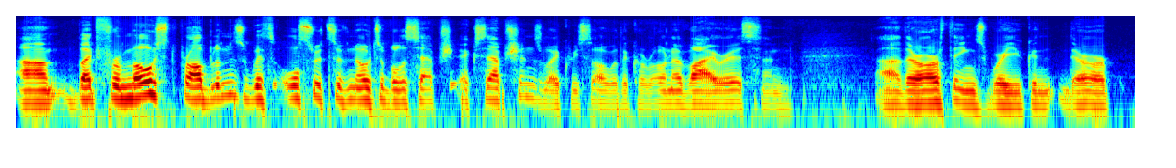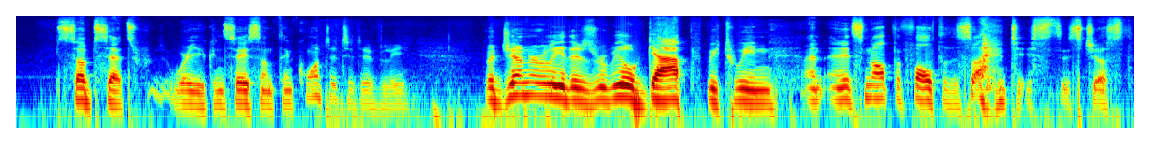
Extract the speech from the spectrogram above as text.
um, but for most problems, with all sorts of notable exceptions, like we saw with the coronavirus, and uh, there are things where you can, there are subsets where you can say something quantitatively. But generally, there's a real gap between, and, and it's not the fault of the scientists, it's just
